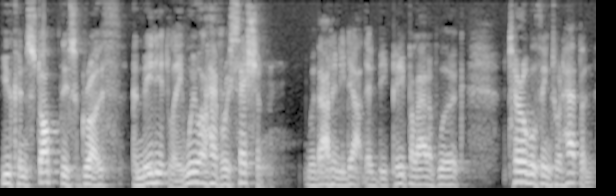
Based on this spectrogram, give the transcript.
you can stop this growth immediately. We will have recession, without any doubt. There'd be people out of work, terrible things would happen.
